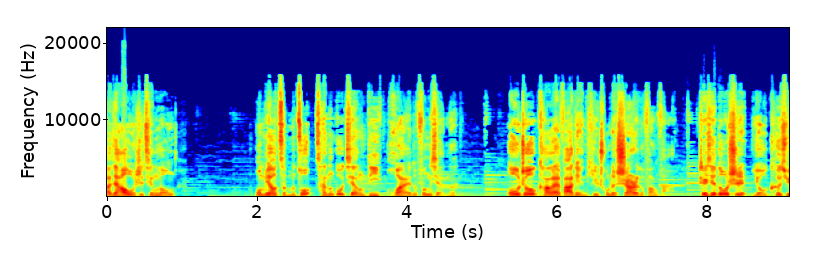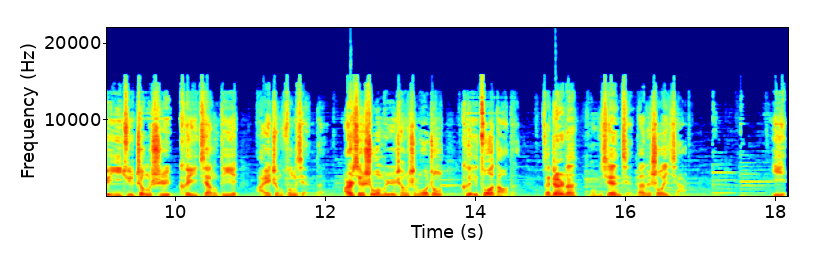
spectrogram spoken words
大家好，我是青龙。我们要怎么做才能够降低患癌的风险呢？欧洲抗癌法典提出了十二个方法，这些都是有科学依据证实可以降低癌症风险的，而且是我们日常生活中可以做到的。在这儿呢，我们先简单的说一下：一、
